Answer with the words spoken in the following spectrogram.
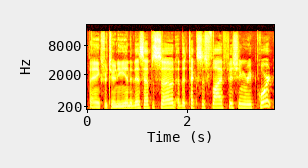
Thanks for tuning in to this episode of the Texas Fly Fishing Report.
